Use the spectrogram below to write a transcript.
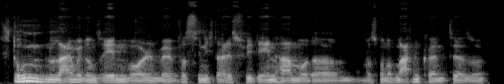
stundenlang mit uns reden wollen, weil, was sie nicht alles für Ideen haben oder was man noch machen könnte. Also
